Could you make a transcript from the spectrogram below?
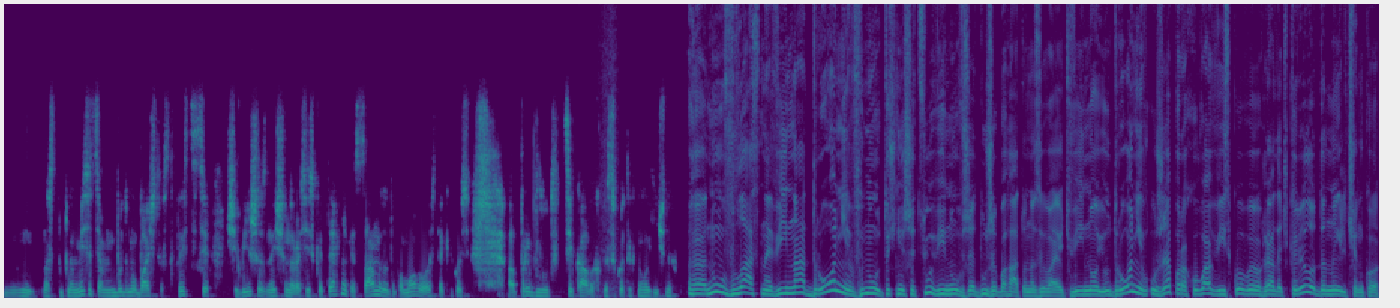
ну наступним місяцем, ми будемо бачити в статистиці ще більше знищено російської техніки саме за допомогою ось таких приблуд цікавих високотехнологічних. Е, ну, власне, війна дронів. Ну точніше, цю війну вже дуже багато називають війною дронів. Уже порахував військовий оглядач Кирило Данильченко.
